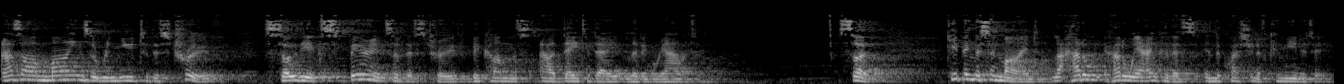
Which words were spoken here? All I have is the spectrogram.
As our minds are renewed to this truth, so the experience of this truth becomes our day-to-day living reality. So, keeping this in mind, how do, we, how do we anchor this in the question of community?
